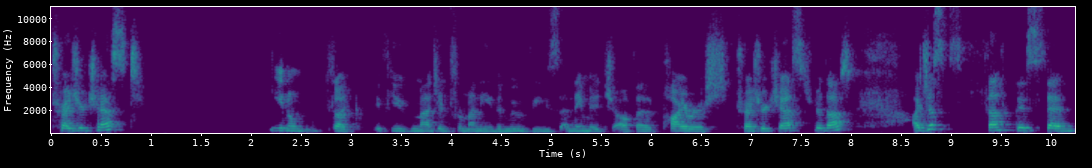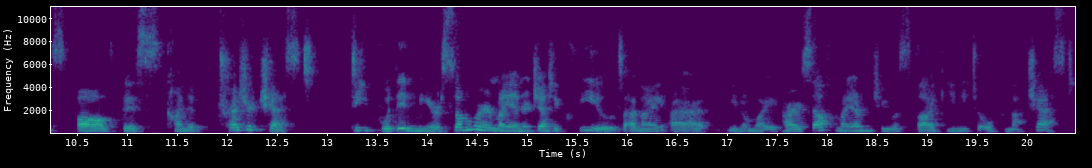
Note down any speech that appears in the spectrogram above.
treasure chest you know, like if you imagine from any of the movies an image of a pirate treasure chest or that, I just felt this sense of this kind of treasure chest deep within me or somewhere in my energetic field. And I, I, you know my higher self my energy was like you need to open that chest.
